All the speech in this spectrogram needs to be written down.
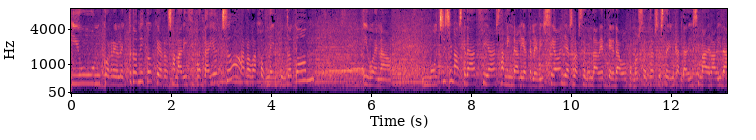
y un correo electrónico que es rosamari58 arroba hotmail.com y bueno, muchísimas gracias a Mindalia Televisión, ya es la segunda vez que grabo con vosotros, estoy encantadísima de la vida,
